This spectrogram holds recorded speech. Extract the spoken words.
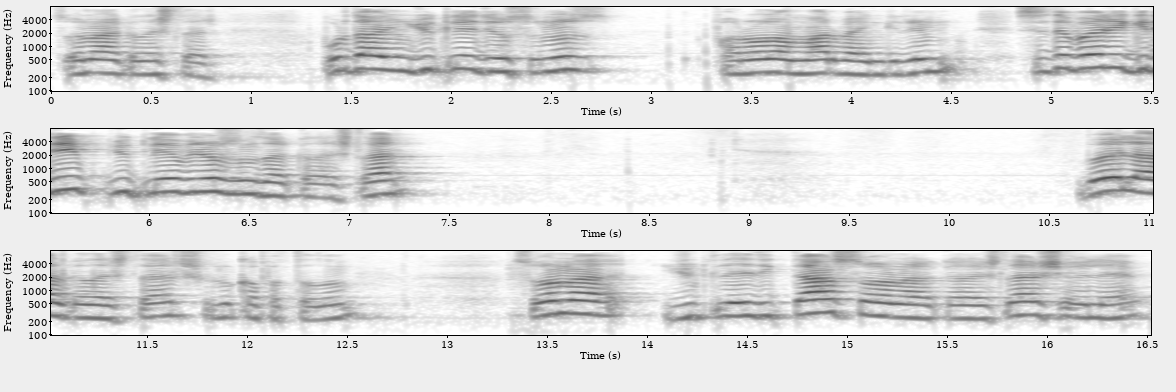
Sonra arkadaşlar buradan yükle diyorsunuz. Parolam var ben gireyim. Siz de böyle girip yükleyebiliyorsunuz arkadaşlar. Böyle arkadaşlar şunu kapatalım. Sonra yükledikten sonra arkadaşlar şöyle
